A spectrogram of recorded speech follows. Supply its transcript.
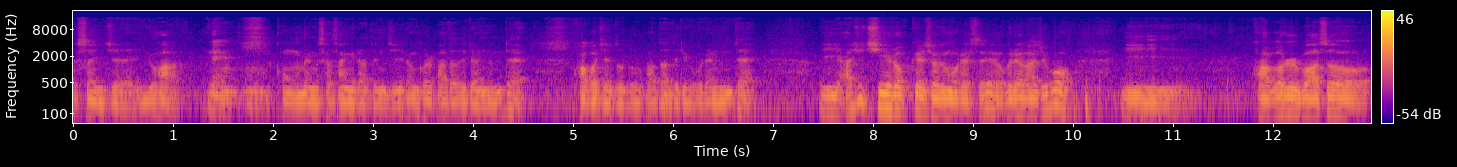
에서 이제 유학, 네. 어, 어, 공맹 사상이라든지 이런 걸 받아들였는데 과거 제도도 받아들이고 그랬는데 이 아주 지혜롭게 적용을 했어요. 그래가지고 이 과거를 봐서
